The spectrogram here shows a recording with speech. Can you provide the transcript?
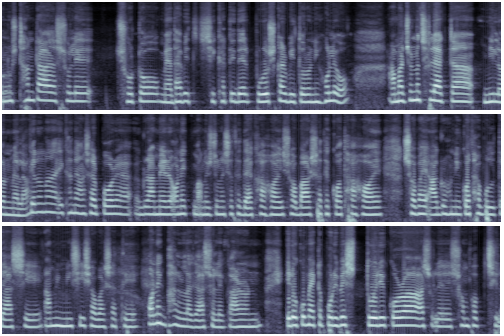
অনুষ্ঠানটা আসলে ছোট মেধাবী শিক্ষার্থীদের পুরস্কার বিতরণী হলেও আমার জন্য ছিল একটা মিলন মেলা। কেননা এখানে আসার পর গ্রামের অনেক মানুষজনের সাথে দেখা হয়, সবার সাথে কথা হয়, সবাই আগ্রহ নিয়ে কথা বলতে আসে, আমি মিশি সবার সাথে। অনেক ভালো লাগে আসলে, কারণ এরকম একটা পরিবেশ তৈরি করা আসলে সম্ভব ছিল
